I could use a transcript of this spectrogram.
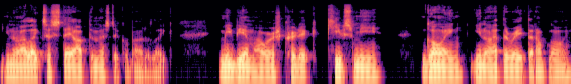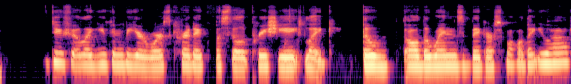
You know, I like to stay optimistic about it. Like me being my worst critic keeps me going, you know, at the rate that I'm going. Do you feel like you can be your worst critic but still appreciate like the all the wins, big or small, that you have?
